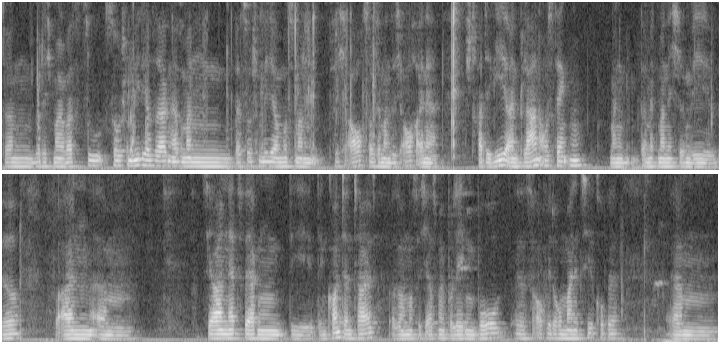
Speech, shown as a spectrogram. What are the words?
dann würde ich mal was zu Social Media sagen. Also man, bei Social Media muss man sich auch, sollte man sich auch eine Strategie, einen Plan ausdenken, man, damit man nicht irgendwie wirr vor allen ähm, sozialen Netzwerken die, den Content teilt. Also man muss sich erstmal überlegen, wo ist auch wiederum meine Zielgruppe. Ähm,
